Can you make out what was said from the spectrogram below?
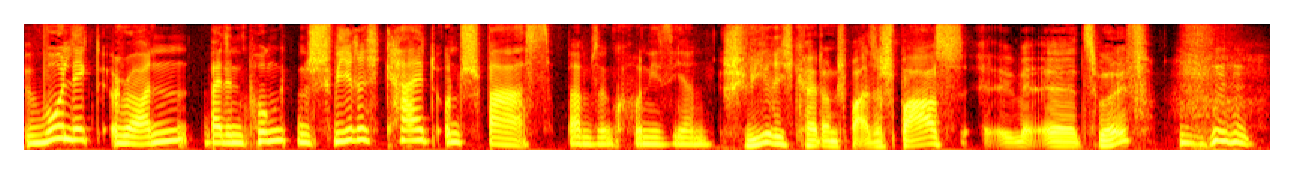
Wo liegt Ron bei den Punkten Schwierigkeit und Spaß beim Synchronisieren? Schwierigkeit und Spaß. Also Spaß äh, äh, 12.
